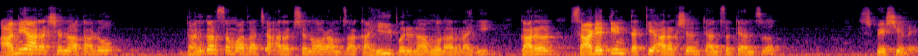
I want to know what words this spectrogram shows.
आम्ही आरक्षणात आलो. धनगर समाजाच्या आरक्षणावर आमचा काहीही परिणाम होणार नाही. कारण साडेतीन टक्के आरक्षण त्यांचं त्यांचं स्पेशल आहे.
